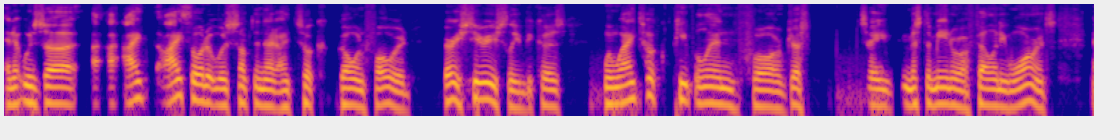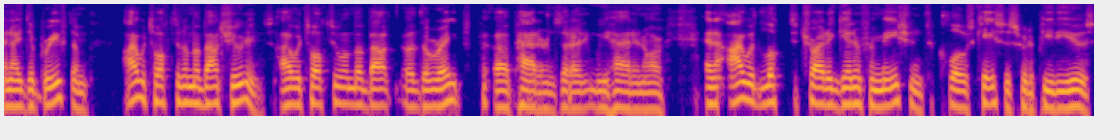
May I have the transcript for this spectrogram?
and it was uh, I, I I thought it was something that I took going forward very seriously because when I took people in for just say misdemeanor or felony warrants and I debriefed them, I would talk to them about shootings. I would talk to them about uh, the rape uh, patterns that I, we had in our, and I would look to try to get information to close cases for the PDUs.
